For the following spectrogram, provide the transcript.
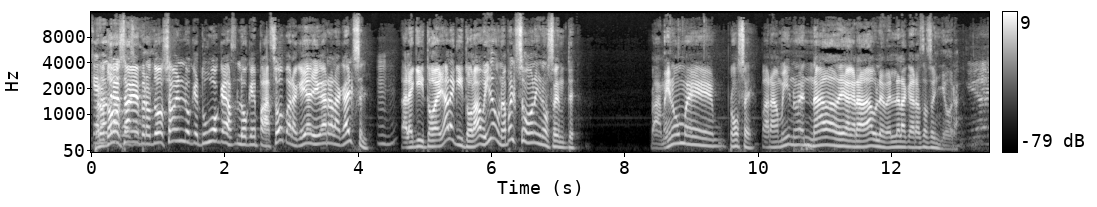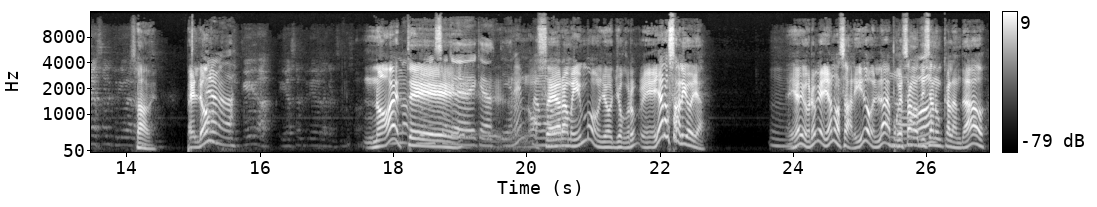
Que Pero es otra todos, saben, pero todos saben lo que tuvo que lo que pasó para que ella llegara a la cárcel. La le quitó, ella le quitó la vida a una persona inocente. A mí no me, no sé, para mí no es nada de agradable verle la cara a esa señora. ¿Sabes? Perdón. Pero nada. No, No, este. no sé qué- qué edad tiene. No Vamos sé a ver. ahora mismo. Yo, yo creo que ella no salió ya. Mm, Ella, yo creo que ella no ha salido, ¿verdad? Porque esa No. noticia nunca la han dado.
